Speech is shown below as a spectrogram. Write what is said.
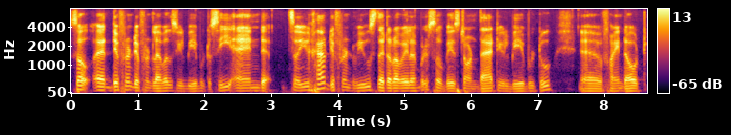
So at different different levels you'll be able to see and so you have different views that are available. So based on that you'll be able to uh, find out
